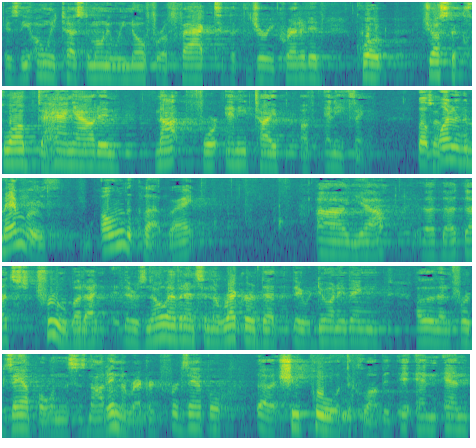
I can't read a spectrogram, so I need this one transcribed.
is the only testimony we know for a fact that the jury credited. Quote, just a club to hang out in, not for any type of anything. But So- one of the members owned the club, right? Uh, yeah, that, that, that's true, but I, there's no evidence in the record that they would do anything other than, for example, and this is not in the record, for example, uh, shoot pool at the club. It, it, and and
